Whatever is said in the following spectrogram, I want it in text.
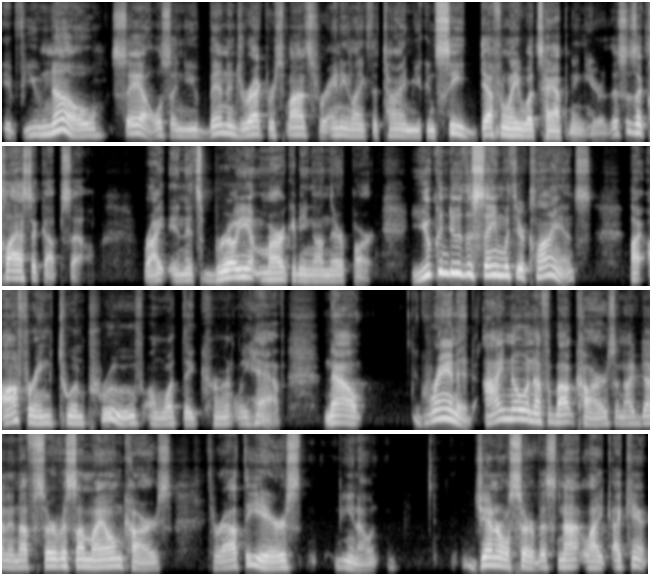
if you know sales and you've been in direct response for any length of time, you can see definitely what's happening here. This is a classic upsell, right? And it's brilliant marketing on their part. You can do the same with your clients by offering to improve on what they currently have. Now, granted, I know enough about cars and I've done enough service on my own cars throughout the years, you know, general service, not like I can't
